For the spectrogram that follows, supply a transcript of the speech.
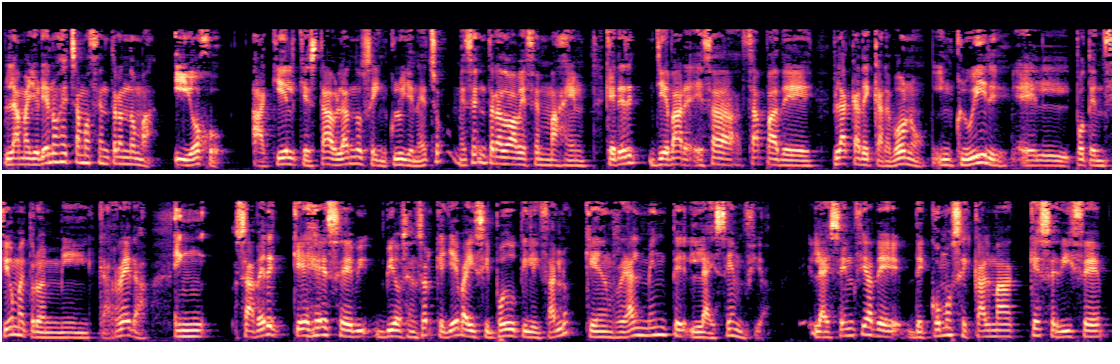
la mayoría nos estamos centrando más. Y ojo, aquí el que está hablando se incluye en esto. Me he centrado a veces más en querer llevar esa zapa de placa de carbono, incluir el potenciómetro en mi carrera, en saber qué es ese biosensor que lleva y si puedo utilizarlo, que en realmente la esencia. La esencia de, de, cómo se calma, qué se dice.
